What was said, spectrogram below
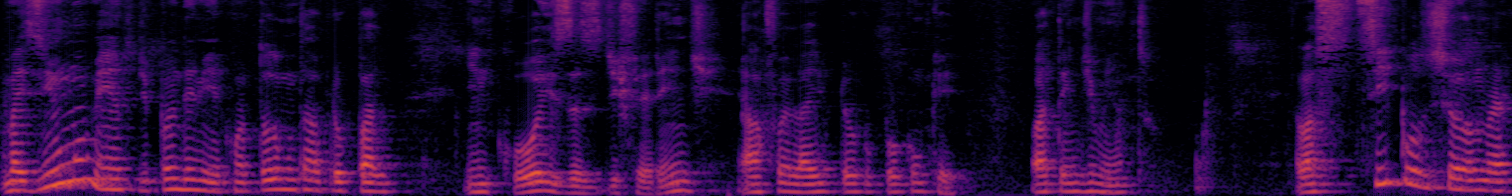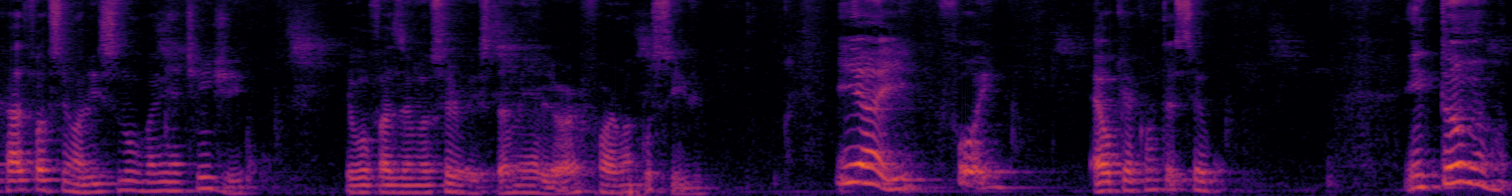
Mas em um momento de pandemia, quando todo mundo estava preocupado em coisas diferentes, ela foi lá e preocupou com o quê? O atendimento. Ela se posicionou no mercado e falou assim: olha, isso não vai me atingir. Eu vou fazer o meu serviço da melhor forma possível. E aí foi. É o que aconteceu. Então,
